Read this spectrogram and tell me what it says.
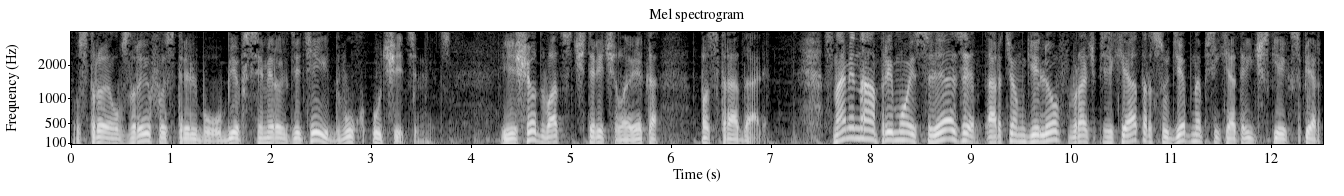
устроил взрыв и стрельбу, убив семерых детей и двух учительниц. Еще 24 человека пострадали. С нами на прямой связи Артем Гилев, врач-психиатр, судебно-психиатрический эксперт.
